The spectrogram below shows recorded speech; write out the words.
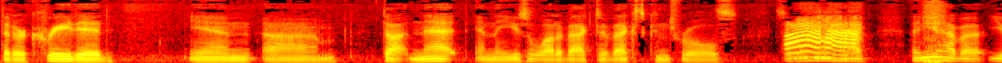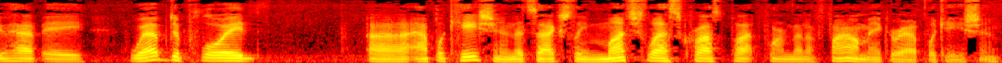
that are created in um, .NET and they use a lot of ActiveX controls. So So then you have then you have a you have a web deployed uh, application that's actually much less cross-platform than a FileMaker application,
